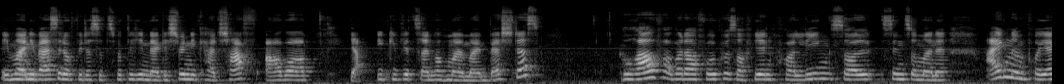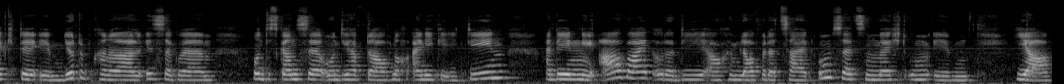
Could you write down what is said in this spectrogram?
Ich meine, ich weiß nicht, ob ich das jetzt wirklich in der Geschwindigkeit schaffe, aber ja, ich gebe jetzt einfach mal mein Bestes. Worauf aber der Fokus auf jeden Fall liegen soll, sind so meine eigenen Projekte, eben YouTube-Kanal, Instagram und das Ganze. Und ich habe da auch noch einige Ideen, an denen ich arbeite oder die ich auch im Laufe der Zeit umsetzen möchte, um eben ja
